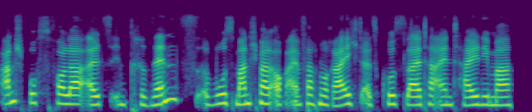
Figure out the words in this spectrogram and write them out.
anspruchsvoller als in Präsenz, wo es manchmal auch einfach nur reicht, als Kursleiter einen Teilnehmer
